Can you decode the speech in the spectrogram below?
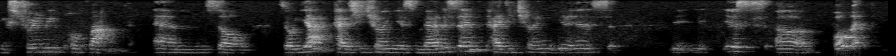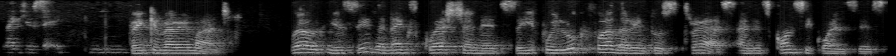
extremely profound, and so so yeah, Tai Chi Chuan is medicine. Tai Chi Chuan is is a uh, poet like you say. Mm-hmm. Thank you very much. Well, you see, the next question is if we look further into stress and its consequences,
